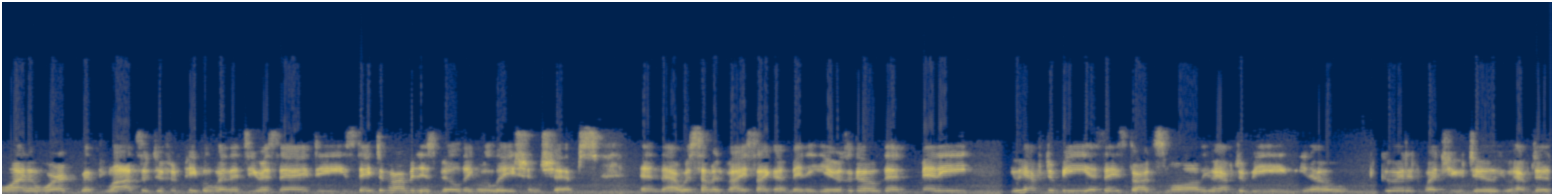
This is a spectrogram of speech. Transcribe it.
want to work with lots of different people, whether it's USAID, State Department, is building relationships. And that was some advice I got many years ago that many, you have to be, as they start small, you have to be, you know, good at what you do. You have to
